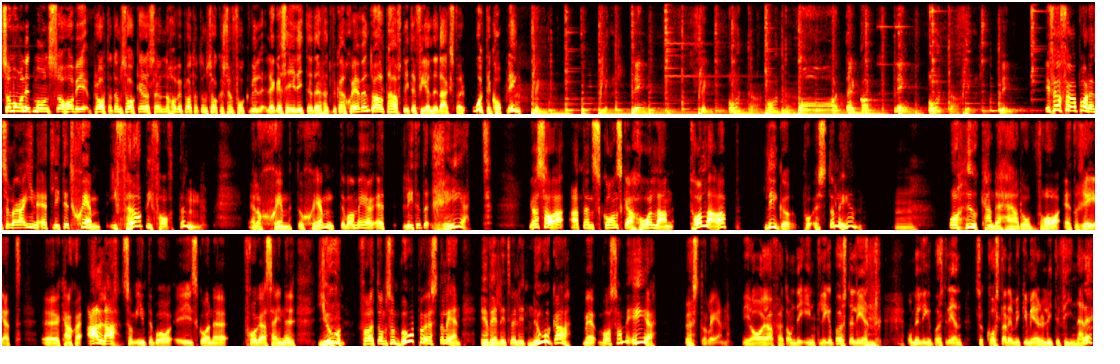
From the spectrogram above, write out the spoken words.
Som vanligt Måns så har vi pratat om saker och sen har vi pratat om saker som folk vill lägga sig i lite därför att vi kanske eventuellt har haft lite fel. Det är dags för återkoppling. Pling, pling, pling, pling. Åter, åter. Återkoppling. Åter, pling, pling. I förra podden så la jag in ett litet skämt i förbifarten. Eller skämt och skämt, det var mer ett litet ret. Jag sa att den skånska hålan Tollarp ligger på Österlen. Mm. Och hur kan det här då vara ett ret? Eh, kanske alla som inte bor i Skåne frågar sig nu. Jo, för att de som bor på Österlen är väldigt, väldigt noga med vad som är Österlen. Ja, ja, för att om det inte ligger på Österlen, om det ligger på Österlen så kostar det mycket mer och lite finare.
